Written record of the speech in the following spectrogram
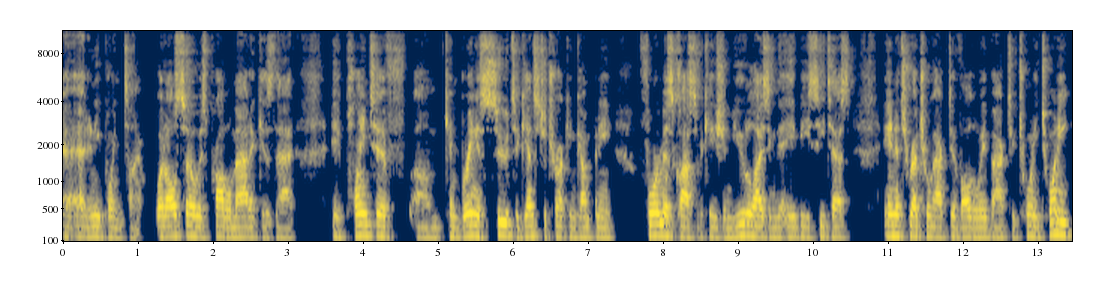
at any point in time. What also is problematic is that a plaintiff um, can bring a suit against a trucking company for misclassification utilizing the ABC test, and it's retroactive all the way back to 2020.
